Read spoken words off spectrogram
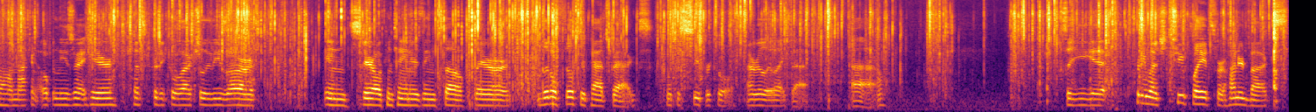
well, I'm not going to open these right here. That's pretty cool, actually. These are in sterile containers themselves. They are little filter patch bags, which is super cool. I really like that. Uh, so you get pretty much two plates for a hundred bucks.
